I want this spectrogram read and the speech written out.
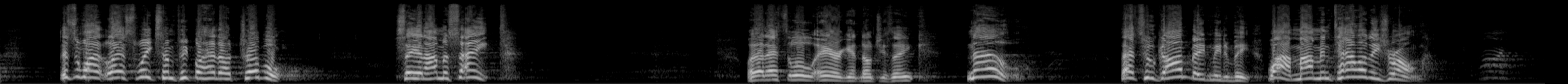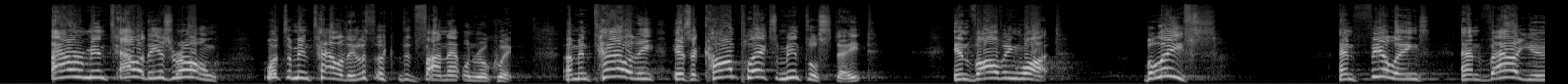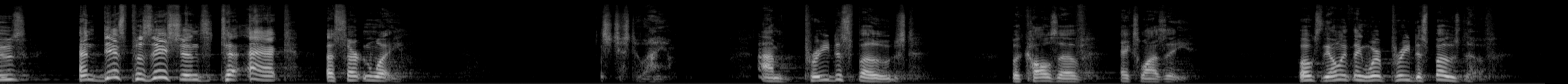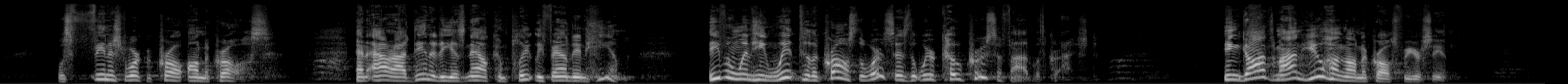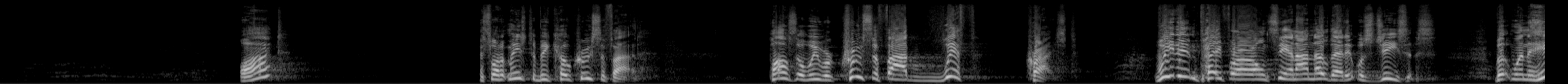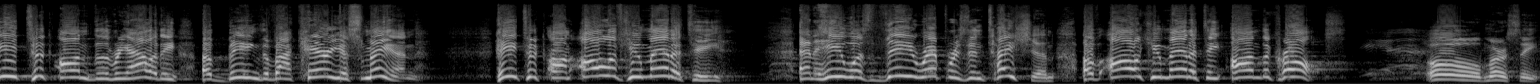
this is why last week some people had a trouble saying I'm a saint. Well, that's a little arrogant, don't you think? No. That's who God made me to be. Why? My mentality's wrong. Our mentality is wrong. What's a mentality? Let's look, define that one real quick. A mentality is a complex mental state involving what? Beliefs and feelings and values and dispositions to act a certain way. It's just who I am. I'm predisposed because of XYZ. Folks, the only thing we're predisposed of was finished work on the cross. And our identity is now completely found in Him. Even when He went to the cross, the Word says that we're co crucified with Christ. In God's mind, you hung on the cross for your sin. What? That's what it means to be co crucified. Paul said we were crucified with Christ. We didn't pay for our own sin. I know that. It was Jesus. But when he took on the reality of being the vicarious man, he took on all of humanity and he was the representation of all humanity on the cross. Oh, mercy.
